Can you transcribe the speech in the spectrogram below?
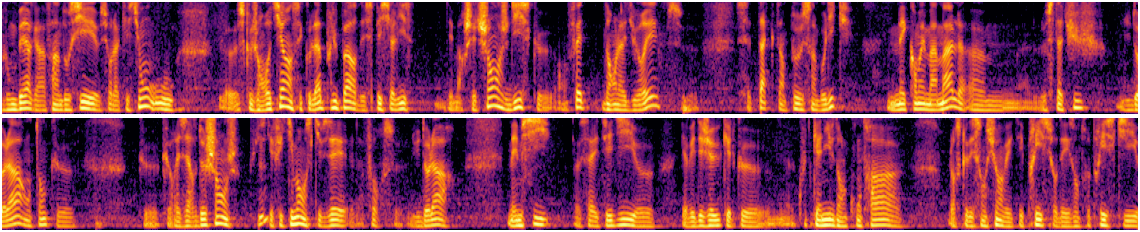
Bloomberg a fait un dossier sur la question où ce que j'en retiens, c'est que la plupart des spécialistes des marchés de change disent que, en fait, dans la durée, cet acte un peu symbolique met quand même à mal le statut du dollar en tant que, que réserve de change. Puisqu'effectivement, ce qui faisait la force du dollar même si, ça a été dit, euh, il y avait déjà eu quelques coups de canif dans le contrat lorsque des sanctions avaient été prises sur des entreprises qui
